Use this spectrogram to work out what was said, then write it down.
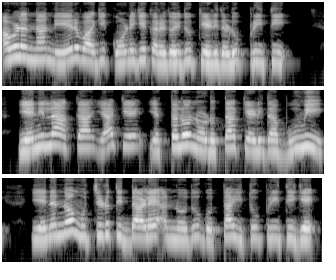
ಅವಳನ್ನ ನೇರವಾಗಿ ಕೋಣೆಗೆ ಕರೆದೊಯ್ದು ಕೇಳಿದಳು ಪ್ರೀತಿ. ಏನಿಲ್ಲ ಅಕ್ಕ, ಯಾಕೆ ಎತ್ತಲೋ ನೋಡುತ್ತಾ ಕೇಳಿದ ಭೂಮಿ ಏನನ್ನೋ ಮುಚ್ಚಿಡುತ್ತಿದ್ದಾಳೆ ಅನ್ನೋದು ಗೊತ್ತಾಯಿತು ಪ್ರೀತಿಗೆ.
